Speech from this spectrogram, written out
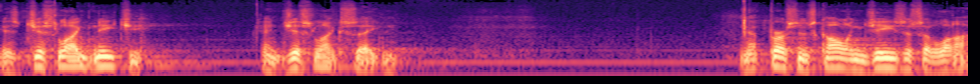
is just like Nietzsche and just like Satan. That person is calling Jesus a liar.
